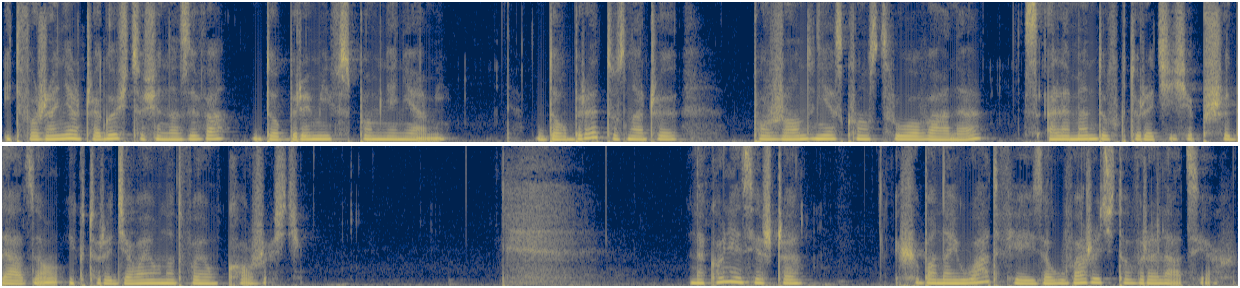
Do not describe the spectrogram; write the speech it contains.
i tworzenia czegoś, co się nazywa dobrymi wspomnieniami. Dobre to znaczy porządnie skonstruowane z elementów, które ci się przydadzą i które działają na Twoją korzyść. Na koniec jeszcze chyba najłatwiej zauważyć to w relacjach,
